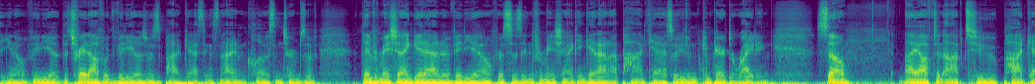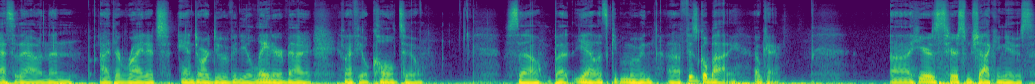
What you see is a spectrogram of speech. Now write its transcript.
you know, video, the trade off with videos versus podcasting is not even close in terms of the information I can get out of a video versus the information I can get out of a podcast or even compared to writing. So I often opt to podcast it out and then either write it and or do a video later about it if I feel called to. So, but yeah, let's keep moving. Uh, physical body. Okay. Uh, here's here's some shocking news.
